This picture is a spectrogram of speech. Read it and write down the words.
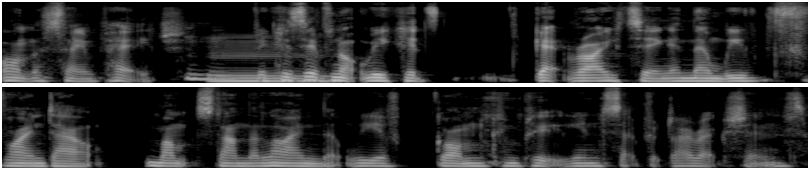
on the same page. Mhm. Because if Mm. not, we could get writing and then we find out months down the line that we have gone completely in separate directions.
